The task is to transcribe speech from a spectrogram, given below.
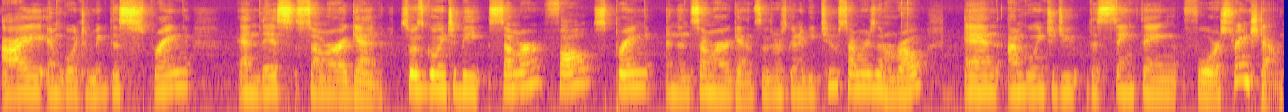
I am going to make this spring and this summer again. So it's going to be summer, fall, spring, and then summer again. So there's going to be two summers in a row. And I'm going to do the same thing for Strangetown.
